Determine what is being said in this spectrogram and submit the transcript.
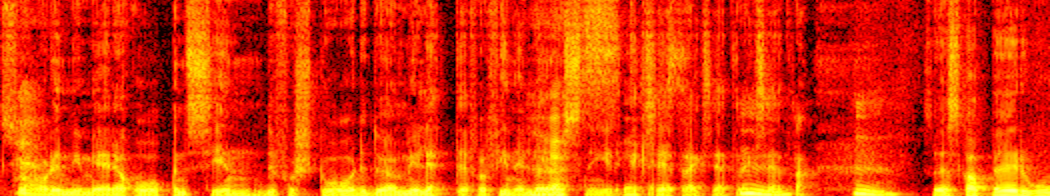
så har du mye mer åpent sinn. Du forstår du er mye lettere for å finne løsninger, etc., etc., etc. Så det skaper ro,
